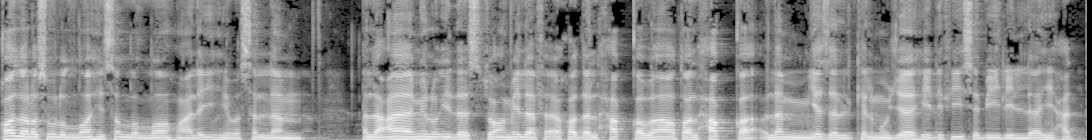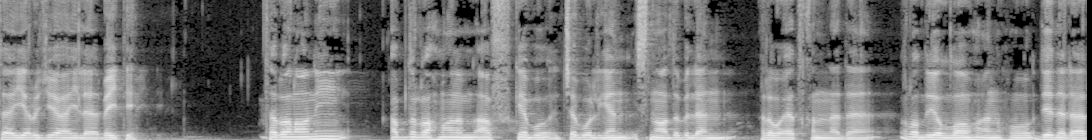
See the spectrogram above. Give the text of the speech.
قال رسول الله صلى الله عليه وسلم العامل إذا استعمل فأخذ الحق وأعطى الحق لم يزل كالمجاهد في سبيل الله حتى يرجع إلى بيته tabaroniy abdurahmon ibn afga bo'yicha bo'lgan isnodi bilan rivoyat qilinadi. Roziyallohu anhu dedilar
